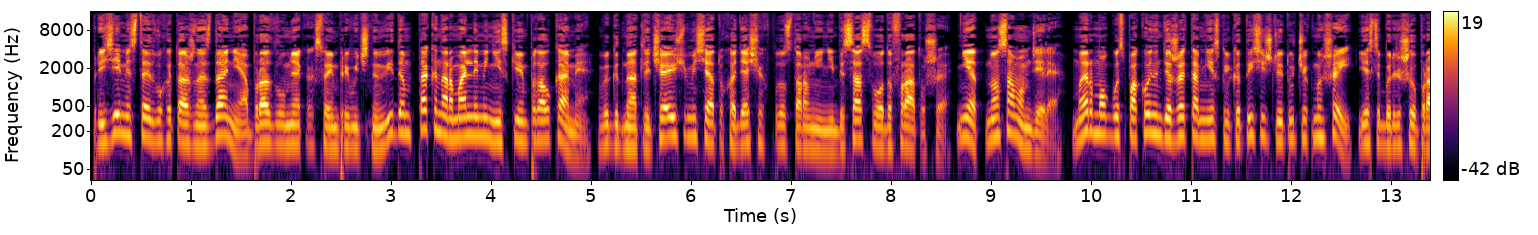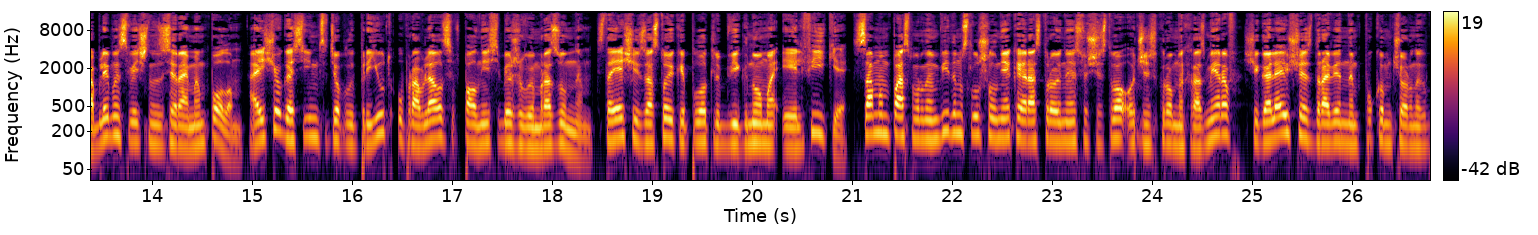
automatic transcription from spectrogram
Приземистое двухэтажное здание обрадовало меня как своим привычным видом, так и нормальными низкими потолками, выгодно отличающимися от уходящих в потусторонние небеса сводов ратуши. Нет, но на самом деле, мэр мог бы спокойно держать там несколько тысяч летучих мышей, если бы решил проблемы с вечно засираемым полом. А еще гостиница «Теплый приют» управлялась вполне себе живым разумным. Стоящий за стойкой плод любви гнома и эльфийки, самым пасмурным видом слушал некое расстроенное существо очень скромных размеров, щеголяющее здоровенным пуком черных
